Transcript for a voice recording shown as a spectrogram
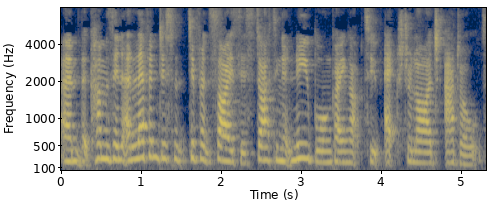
um, that comes in 11 different, different sizes starting at newborn going up to extra large adult.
